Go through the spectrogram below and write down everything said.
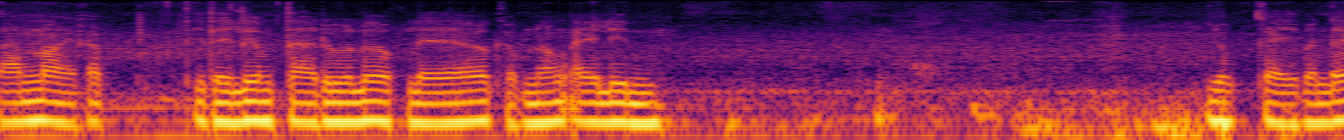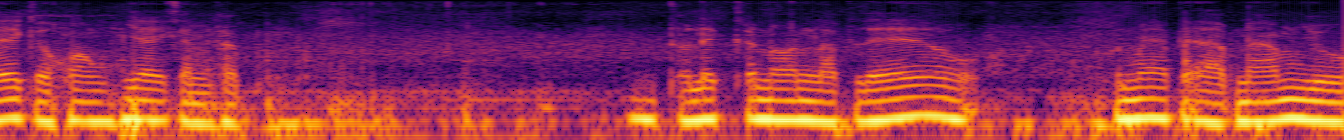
ร้านหน่อยครับ ที่ได้เริ่มตาดูโลกแล้วกับน้องไอริน ยกไก่บันไดกับห้องใหญ่กันครับ ตัวเล็กก็นอนหลับแล้ว คุณแม่ไปอาบน้ำอยู่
